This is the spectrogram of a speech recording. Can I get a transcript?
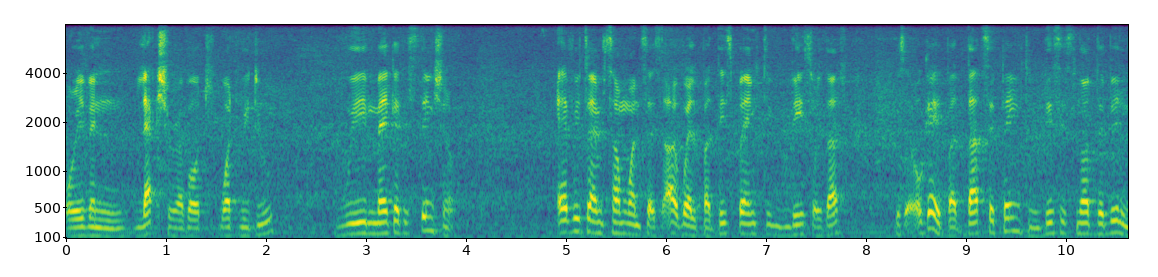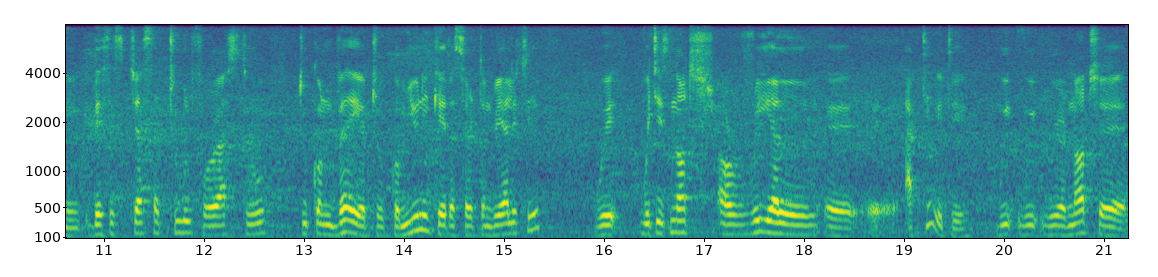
or even lecture about what we do, we make a distinction. Every time someone says, "Ah, well, but this painting, this or that," we say, "Okay, but that's a painting. This is not the building. This is just a tool for us to to convey or to communicate a certain reality, we, which is not our real uh, uh, activity. We, we, we are not uh,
